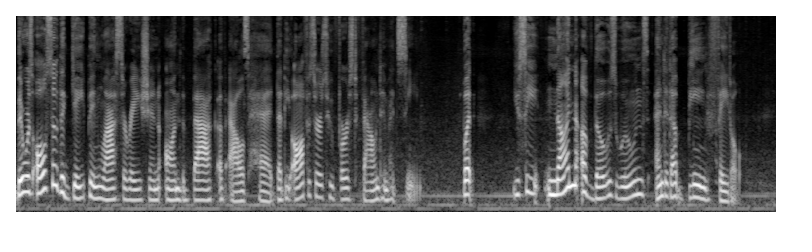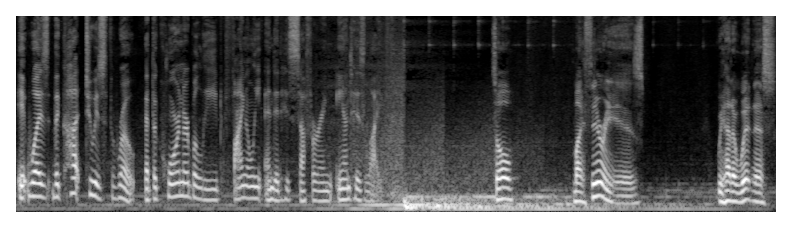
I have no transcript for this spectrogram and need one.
There was also the gaping laceration on the back of Al's head that the officers who first found him had seen. But you see, none of those wounds ended up being fatal. It was the cut to his throat that the coroner believed finally ended his suffering and his life. So, my theory is we had a witness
